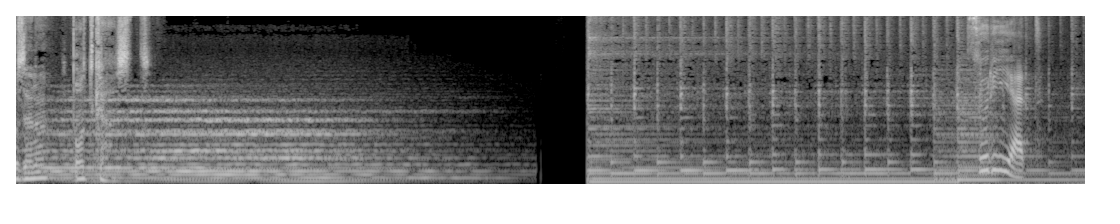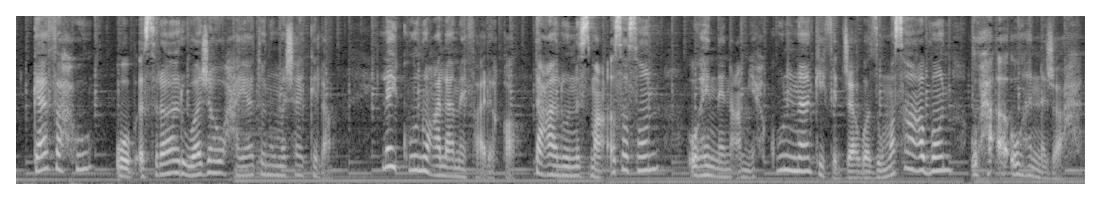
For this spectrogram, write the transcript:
روزانا بودكاست. سوريات. كافحوا وبإصرار واجهوا حياتهم ومشاكلها. ليكونوا علامة فارقة. تعالوا نسمع قصصهم وهن عم يحكوا لنا كيف تجاوزوا مصاعبهم وحققوا هالنجاح.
